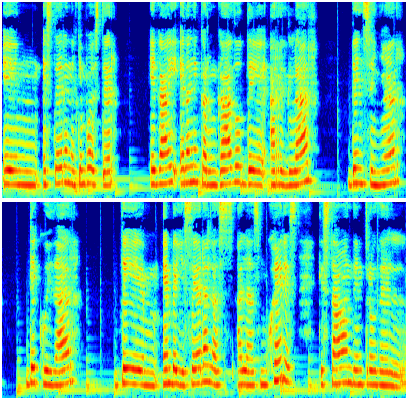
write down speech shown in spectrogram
en Esther, en el tiempo de Esther, Egai era el encargado de arreglar, de enseñar, de cuidar, de mm, embellecer a las, a las mujeres que estaban dentro del,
